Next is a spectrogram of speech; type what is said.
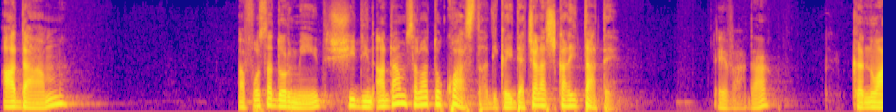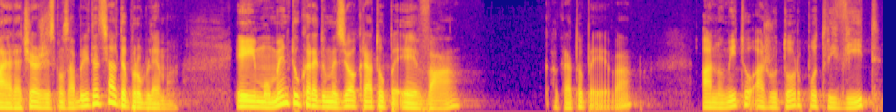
Adam a fost adormit și din Adam s-a luat o coastă, adică e de aceeași calitate. Eva, da? Că nu are aceleași responsabilități, altă problemă. Ei, în momentul în care Dumnezeu a creat-o pe Eva, a creat-o pe Eva, a numit-o ajutor potrivit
